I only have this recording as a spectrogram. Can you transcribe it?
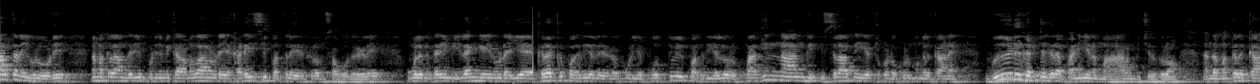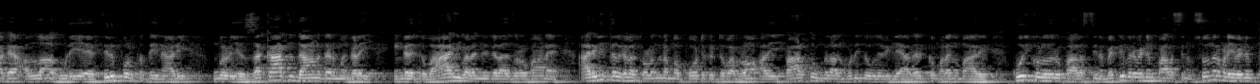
பிரார்த்தனைகளோடு நமக்கெல்லாம் தெரியும். புனிதமிக்க ரமலானுடைய கடைசி பத்தில் இருக்கிறோம் சகோதரர்களே. உங்களுக்கு தெரியும் இலங்கையினுடைய கிழக்கு பகுதிகளில் இருக்கக்கூடிய பொத்துவில் பகுதிகளில் ஒரு பதினான்கு இஸ்லாத்தை ஏற்றுக்கொண்ட குடும்பங்களுக்கான வீடு கட்டுகிற பணியை நம்ம ஆரம்பிச்சிருக்கிறோம். அந்த மக்களுக்காக அல்லாஹுடைய திருப்பொருத்தத்தை நாடி உங்களுடைய ஜக்காத்து தான தர்மங்களை எங்களுக்கு வாரி வழங்குங்கள். அது தொடர்பான அறிவித்தல்களை தொடர்ந்து நம்ம போட்டுக்கிட்டு வர்றோம். அதை பார்த்து உங்களால் முடிந்த உதவிகளை அதற்கும் வழங்குமாறு கூறிக்கொள்வது பாலஸ்தீனம். வெற்றி பெற வேண்டும் பாலஸ்தீனம் சுதந்திரம் அடைய வேண்டும்.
